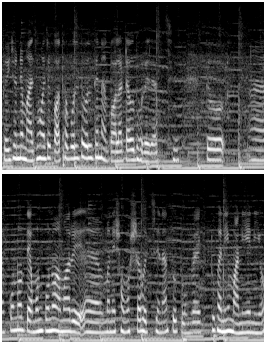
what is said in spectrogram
তো ওই জন্যে মাঝে মাঝে কথা বলতে বলতে না গলাটাও ধরে যাচ্ছে। তো কোনো তেমন কোনো আমার মানে সমস্যা হচ্ছে না। তো তোমরা একটুখানি মানিয়ে নিও।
